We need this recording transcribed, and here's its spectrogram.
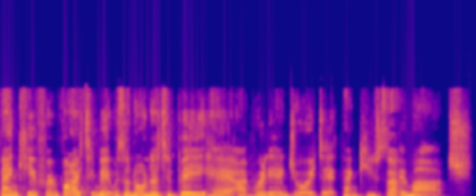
Thank you for inviting me. It was an honor to be here. I've really enjoyed it. Thank you so much.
